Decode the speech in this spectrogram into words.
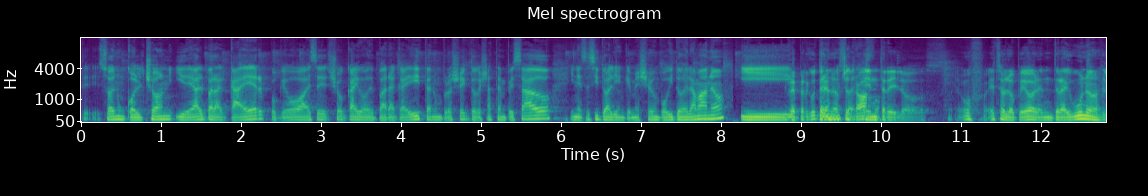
te- son un colchón ideal para caer, porque vos a veces yo caigo de paracaidista en un proyecto que ya está empezado y necesito a alguien que me lleve un poquito de la mano. Y, repercute en los- mucho trabajo. entre los. Uf, esto es lo peor, entre algunos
